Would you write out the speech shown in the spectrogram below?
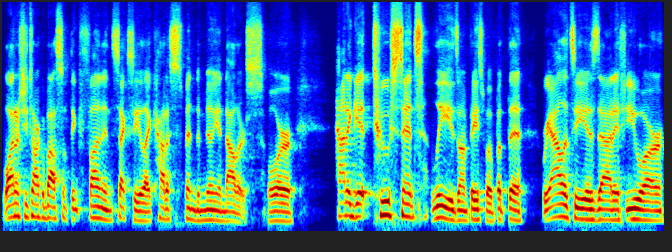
Why don't you talk about something fun and sexy like how to spend a million dollars or how to get two cent leads on Facebook? But the reality is that if you are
